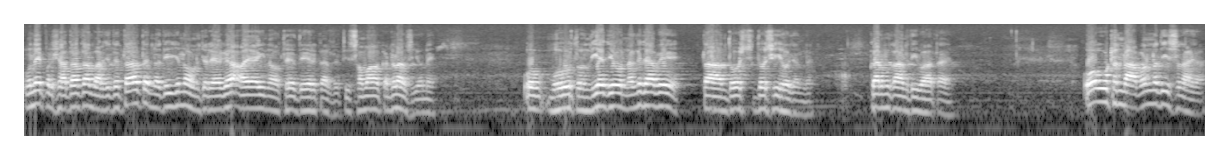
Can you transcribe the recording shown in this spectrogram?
ਉਹਨੇ ਪ੍ਰਸ਼ਾਦਾ ਤਾਂ ਵਰਜ ਦਿੱਤਾ ਤੇ ਨਦੀ 'ਚ ਨਹਾਉਣ ਚਲਿਆ ਗਿਆ, ਆਇਆ ਹੀ ਨਾ ਉੱਥੇ, ਦੇਰ ਕਰ ਦਿੱਤੀ, ਸਮਾਂ ਕੱਢਣਾ ਸੀ ਉਹਨੇ। ਉਹ ਮਹੂਰਤ ਹੁੰਦੀ ਹੈ, ਜੇ ਉਹ ਲੰਘ ਜਾਵੇ ਤਾਂ ਦੋਸ਼ ਦੋਸ਼ੀ ਹੋ ਜਾਂਦਾ। ਕਰਮ ਕਾਂਡ ਦੀ ਬਾਤ ਹੈ। ਉਹ ਉਠ ਨਾਵਣ ਨਦੀ ਸੁਣਾਇਆ।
